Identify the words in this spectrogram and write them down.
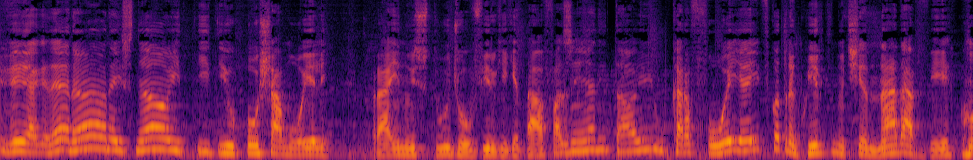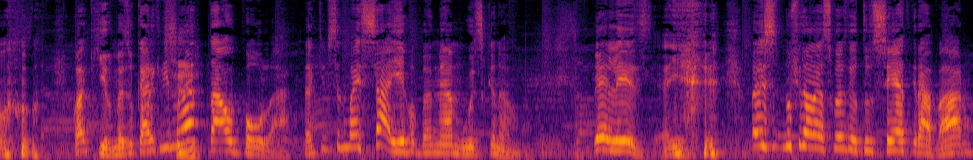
veio a galera, não, não é isso não, e, e, e o Paul chamou ele pra ir no estúdio ouvir o que que ele tava fazendo e tal. E o cara foi e aí ficou tranquilo que não tinha nada a ver com, com aquilo. Mas o cara queria Sim. matar o Paul lá. Daqui você não vai sair roubando minha música, não. Beleza. mas no final das coisas deu tudo certo, gravaram,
